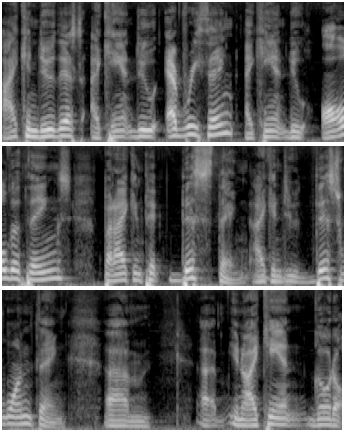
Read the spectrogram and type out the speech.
I can do this. I can't do everything. I can't do all the things, but I can pick this thing. I can do this one thing. Um, uh, you know, I can't go to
